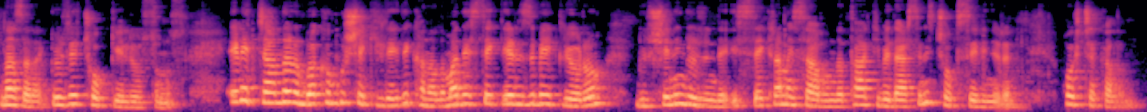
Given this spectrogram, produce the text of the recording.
Nazara, göze çok geliyorsunuz. Evet canlarım bakın bu şekildeydi. Kanalıma desteklerinizi bekliyorum. Gülşen'in gözünde Instagram hesabımda takip ederseniz çok sevinirim. Hoşçakalın.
